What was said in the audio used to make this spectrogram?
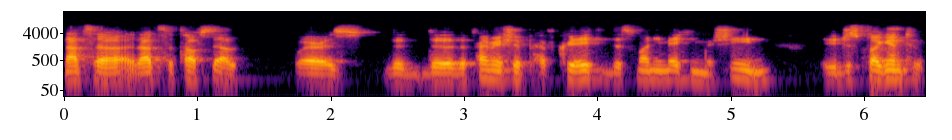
That's a that's a tough sell. Whereas the, the, the Premiership have created this money making machine you just plug into.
